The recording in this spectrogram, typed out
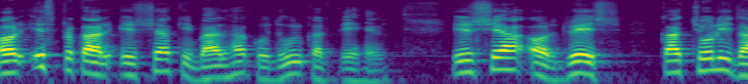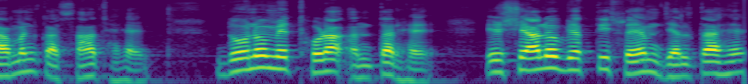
और इस प्रकार ईर्ष्या की बाधा को दूर करते हैं। ईर्ष्या और द्वेष का चोली दामन का साथ है। दोनों में थोड़ा अंतर है। ईर्ष्यालु व्यक्ति स्वयं जलता है,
